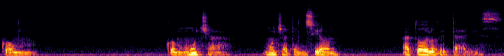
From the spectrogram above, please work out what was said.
con con mucha, mucha atención a todos los detalles.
